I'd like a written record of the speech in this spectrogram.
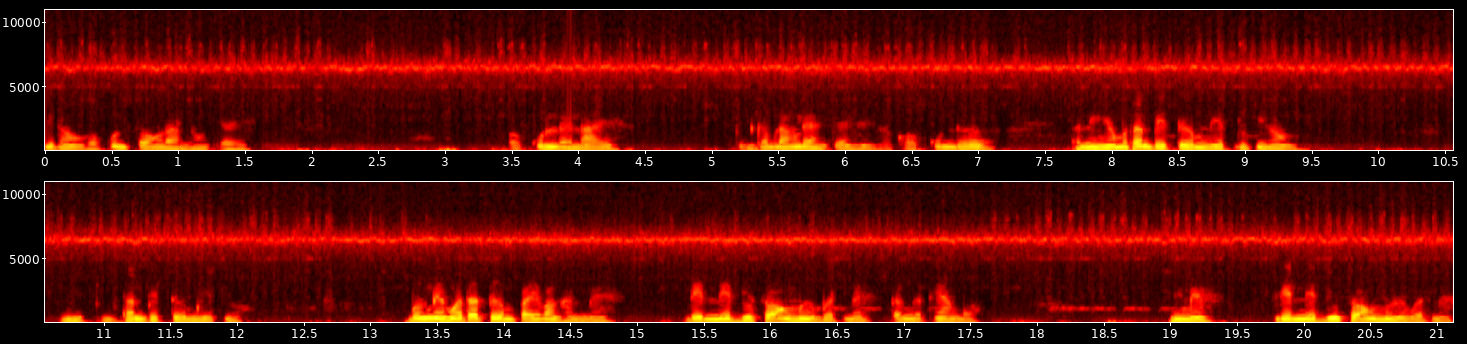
พี่น้องขอบคุณสองล้านน้องใจ ขอบคุณหลาย ๆ เป็นกำลังแรงใจให้ค่ะขอบคุณเด้ออันนี้ยังไม่ท่านไปเติมเน็ตอยู่พี่น้องนี่ท่านไปเติมเน็ตอยู่เบิ่งในหัวตาเติมไปว่างหันไหมเด่นเน็ตอยู่สองมือเบิดไหมตังเงิดแห้งบ่นี่ไหมเด่นเน็ตอยู่สองมือเบิดนะ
